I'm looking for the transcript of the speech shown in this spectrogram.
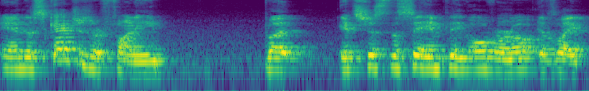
and the sketches are funny, but it's just the same thing over and over. It's like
